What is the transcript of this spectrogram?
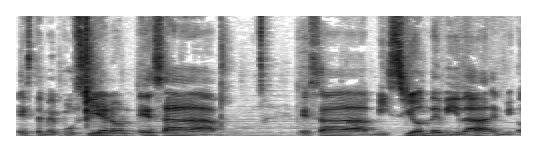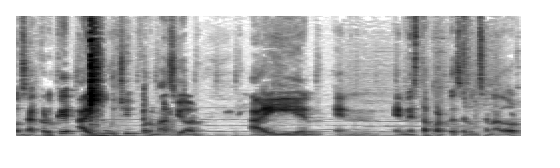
este, me pusieron esa, esa misión de vida, en o sea, creo que hay mucha información ahí en, en- en esta parte de ser un sanador.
